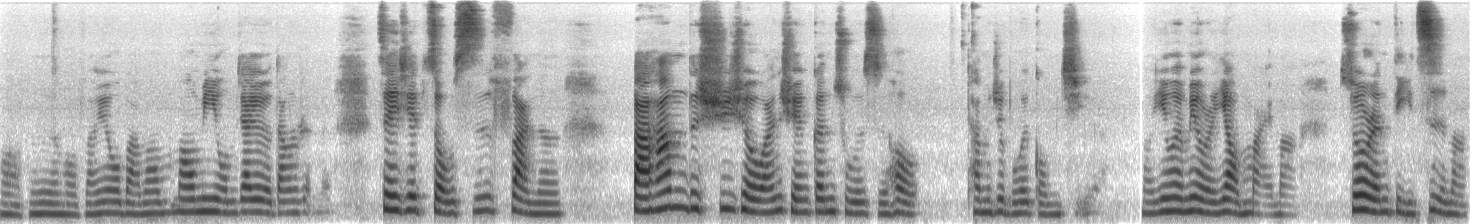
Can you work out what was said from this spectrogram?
哦，不是人口贩，因为我把猫猫咪，我们家又有当人了。这些走私犯呢，把他们的需求完全根除的时候，他们就不会攻击了。哦，因为没有人要买嘛，所有人抵制嘛，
